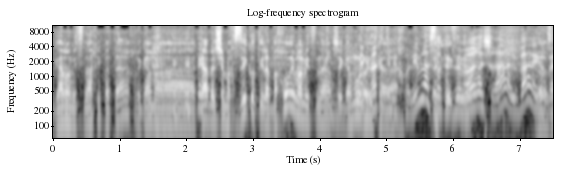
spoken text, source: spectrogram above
שגם המצנח ייפתח, וגם הכבל שמחזיק אותי לבחור עם המצנח, שגם הוא אני לא אומרת, אתם ייקרע. יכולים לעשות את זה, מעורר השראה, הלוואי, לא, אבל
